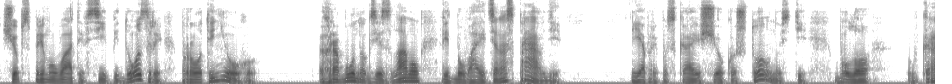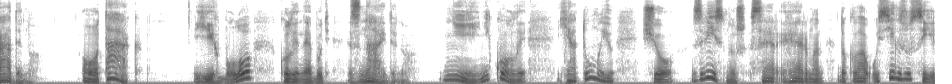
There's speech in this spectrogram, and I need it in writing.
щоб спрямувати всі підозри проти нього. Грабунок зі зламом відбувається насправді. Я припускаю, що коштовності було вкрадено. О, так. Їх було коли-небудь знайдено. Ні, ніколи. Я думаю, що, звісно ж, сер Герман доклав усіх зусиль,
